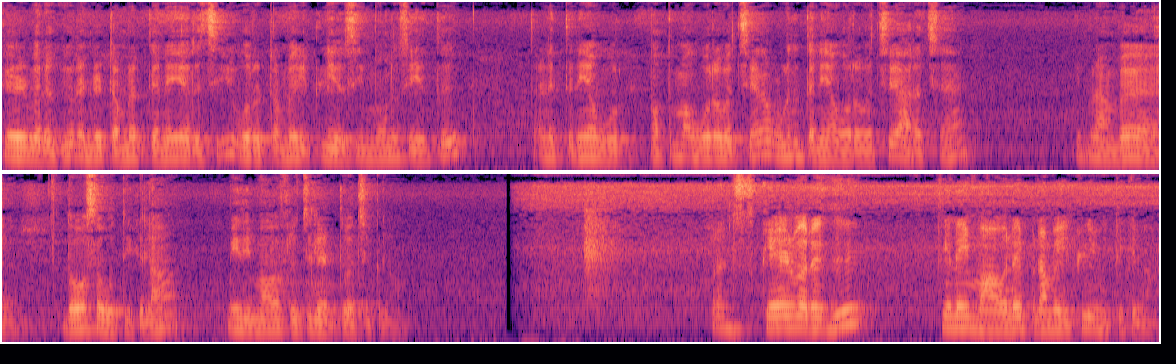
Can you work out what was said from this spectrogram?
கேழ்வரகு ரெண்டு டம்ளர் தினை அரிசி ஒரு டம்ளர் இட்லி அரிசி மூணும் சேர்த்து தனித்தனியாக ஊர் மொத்தமாக ஊற வச்சேன். உளுந்து தனியாக ஊற வச்சு அரைச்சேன். இப்போ நம்ம தோசை ஊற்றிக்கலாம் மீதி மாவை ஃப்ரிட்ஜில் எடுத்து வச்சுக்கலாம். ஃப்ரெண்ட்ஸ் கேழ்வரகு திணை மாவில் இப்போ நம்ம இட்லி ஊற்றிக்கலாம்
